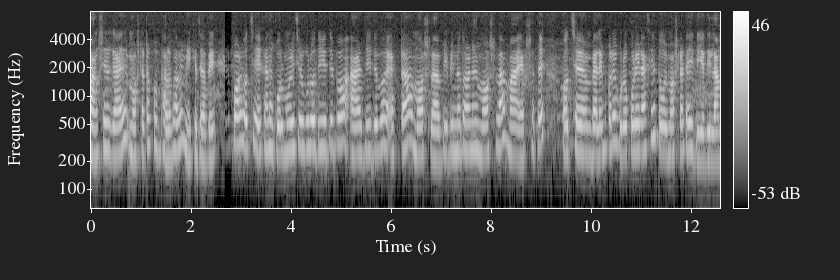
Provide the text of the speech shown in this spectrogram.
মাংসের গায়ে মশলাটা খুব ভালোভাবে মেখে যাবে। এরপর হচ্ছে এখানে গোলমরিচের গুঁড়ো দিয়ে দেব, আর দিয়ে দেব একটা মশলা, বিভিন্ন ধরনের মশলা মা একসাথে হচ্ছে ব্যালেন্ড করে গুঁড়ো করে রাখে, তো ওই মশলাটাই দিয়ে দিলাম।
